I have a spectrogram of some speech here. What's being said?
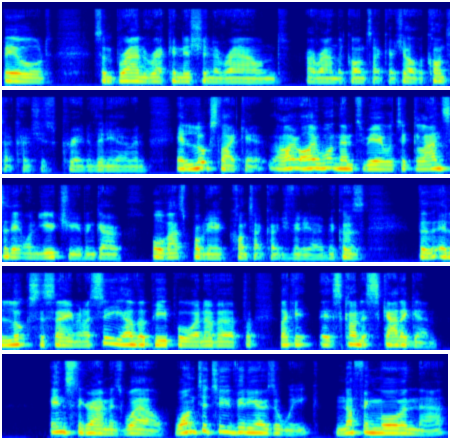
build some brand recognition around around the contact coach. Oh, the contact coach has created a video and it looks like it. I, I want them to be able to glance at it on YouTube and go, oh, that's probably a contact coach video because the, it looks the same. And I see other people and other like it, it's kind of scattergun. Instagram as well. One to two videos a week, nothing more than that.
